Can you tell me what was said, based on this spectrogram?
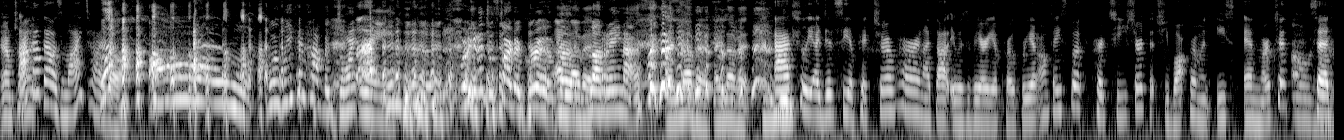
and I'm I trying. thought that was my title. oh, well, we can have a joint reign. We're gonna just start a group. I love it. La Reinas. I love it. I love it. Actually, I did see a picture of her and I thought it was very appropriate on Facebook. Her t shirt that she bought from an East End merchant Oh, said yeah.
